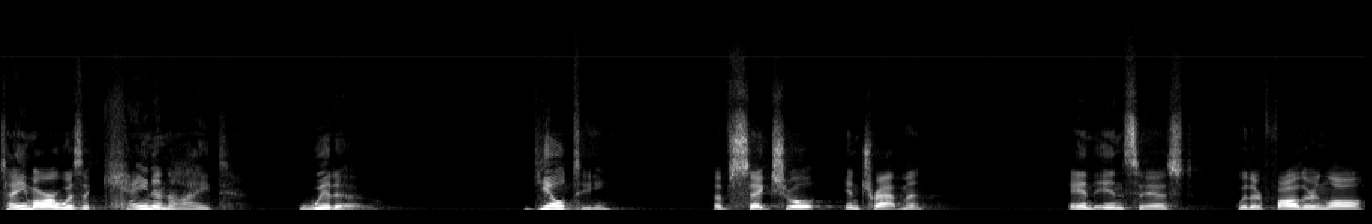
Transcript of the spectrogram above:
Tamar was a Canaanite widow, guilty of sexual entrapment and incest with her father in law,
